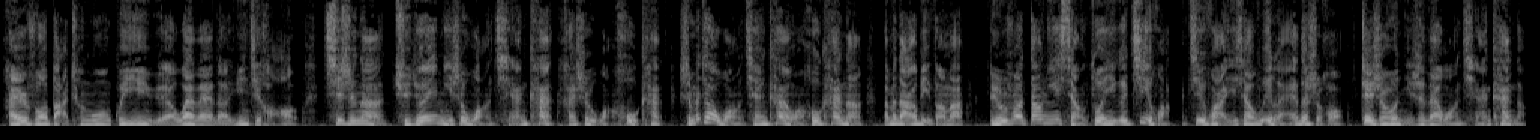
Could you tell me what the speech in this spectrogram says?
还是说把成功归因于外在的运气好？其实呢，取决于你是往前看还是往后看。什么叫往前看、往后看呢？咱们打个比方吧，比如说，当你想做一个计划，计划一下未来的时候，这时候你是在往前看的。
